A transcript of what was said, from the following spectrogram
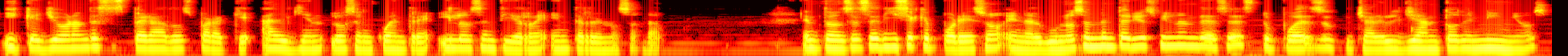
y que lloran desesperados para que alguien los encuentre y los entierre en terreno sagrado. Entonces se dice que por eso en algunos cementerios finlandeses tú puedes escuchar el llanto de niños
